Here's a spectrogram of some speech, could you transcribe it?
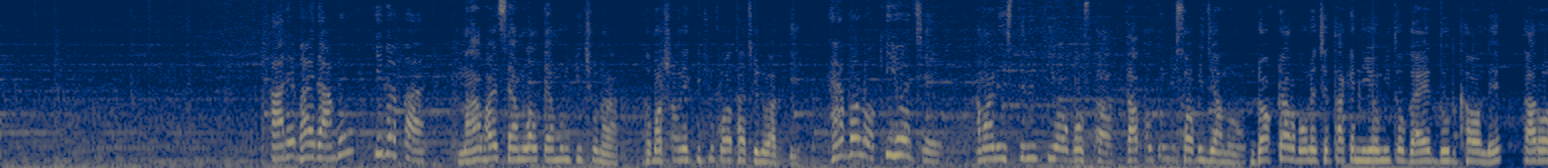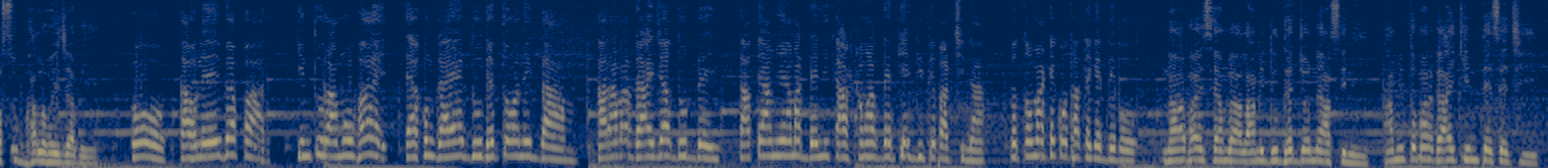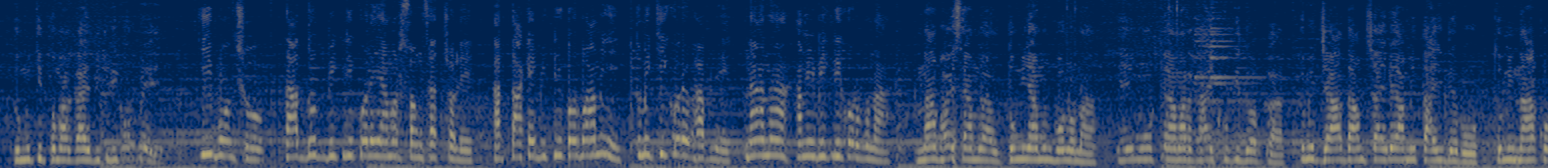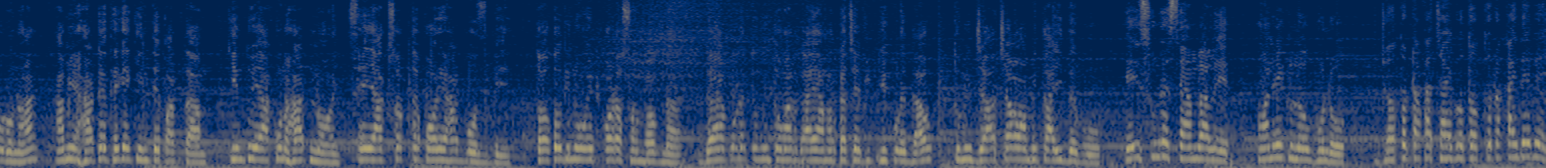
আরে ভাই রামু কি ব্যাপার? না ভাই শ্যামলাল তেমন কিছু না। তোমার সঙ্গে কিছু কথা ছিল আর কি। হ্যাঁ বলো কি হয়েছে? আমার স্ত্রীর কি অবস্থা তা তো তুমি সবই জানো। ডক্টর বলেছে তাকে নিয়মিত গায়ের দুধ খাওয়ালে তার অসুখ ভালো হয়ে যাবে। ও তাহলে এই ব্যাপার। কিন্তু রামু ভাই এখন গায়ের দুধের তো অনেক দাম। আর আমার গায়ে যা দুধ দেই তাতে আমি আমার ডেলি কাস্টমারদেরকে দিতে পারছি না। তো তোমাকে কোথা থেকে দেব? না ভাই শ্যামলাল আমি দুধের জন্য আসিনি। আমি তোমার গায়ে কিনতে এসেছি। তুমি কি তোমার গায়ে বিক্রি করবে? কি বলছো? তার দুধ বিক্রি করেই আমার সংসার চলে। আর তাকে বিক্রি করব আমি? তুমি কি করে ভাবলে? না না আমি বিক্রি করব না। না ভাই শ্যামলাল তুমি এমন বলো না। এই মুহূর্তে আমার গায়ে খুবই দরকার। তুমি যা দাম চাইবে আমি তাই দেব। তুমি না করো না। আমি হাটে থেকে কিনতে পারতাম। কিন্তু এখন হাট নয়। সেই এক সপ্তাহ পরে হাট বসবে। ততদিন ওয়েট করা সম্ভব না। দয়া করে তুমি তোমার গায়ে আমার কাছে বিক্রি করে দাও। তুমি যা চাও আমি তাই দেব। এই শুনে শ্যামলালের অনেক লোভ হলো। যত টাকা চাইব তত টাকাই দেবে?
